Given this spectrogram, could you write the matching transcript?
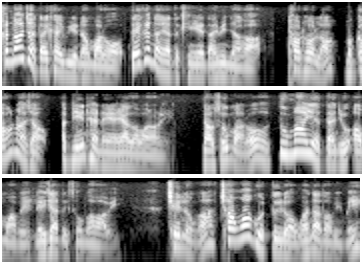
ခဏကြာတိုက်ခိုက်ပြီးတဲ့နောက်မှာတော့တဲကန်နာရသခင်ရဲ့တိုင်းပညာကထောက်ထောလောက်မကောင်းတာကြောင့်အပြင်းထန်နေရရသွားပါတော့တယ်နောက်ဆုံးမှာတော့သူမရဲ့တန်ကြိုးအောက်မှာပဲလဲကျသိဆုံးသွားပါပြီချင်းလုံကခြောင်ဝါကိုတွေ့တော့ဝမ်းသာသွားပြီမယ်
